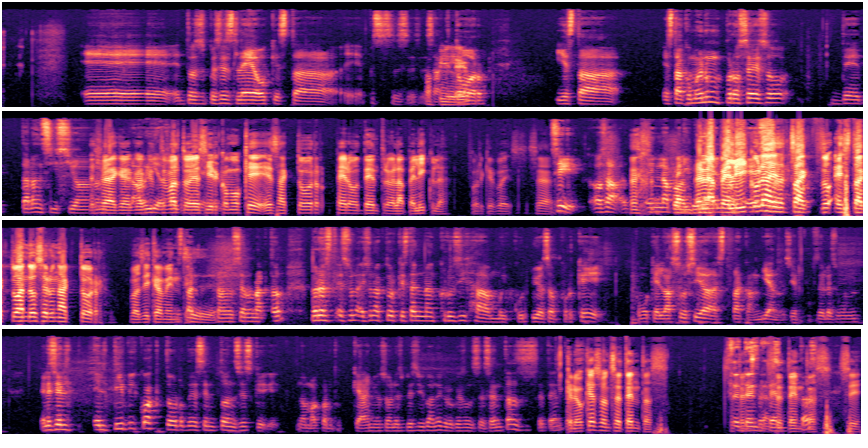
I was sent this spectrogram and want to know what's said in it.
Eh, entonces, pues es Leo que está, eh, pues, es, es- actor y está, está como en un proceso de transición. Espera, que, La creo que vida te es faltó como decir que- como que es actor, pero dentro de la película. Porque, pues, o sea. Sí, o sea, en la película. En la película es está, actu- está actuando ser un actor, básicamente. está de ser un actor, pero es, es, un, es un actor que está en una encrucijada muy curiosa porque como que la sociedad está cambiando, ¿cierto? Pues él es un... Él es el, el típico actor de ese entonces, que no me acuerdo qué años son específicamente, creo que son 60, 70. Creo que son setentas. Setentas. Setentas, sí.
